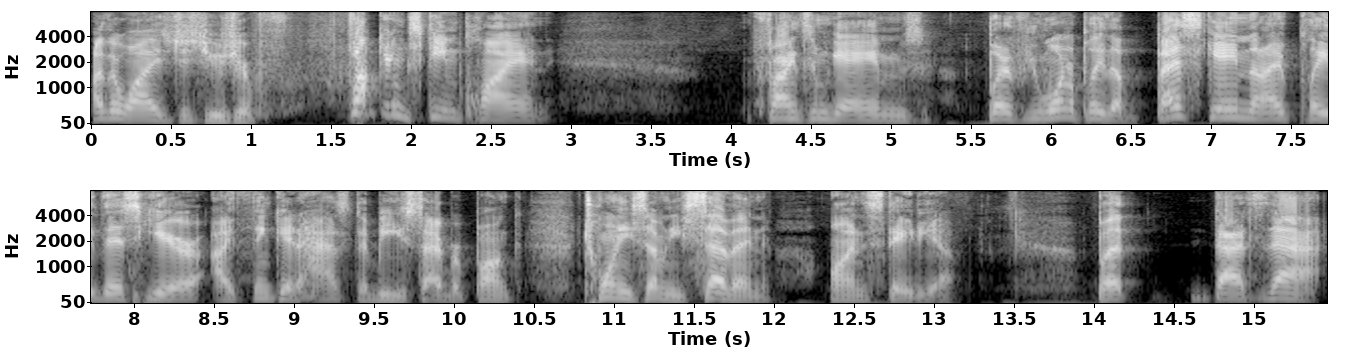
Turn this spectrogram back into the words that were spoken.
Otherwise, just use your fucking Steam client, find some games. But if you want to play the best game that I've played this year, I think it has to be Cyberpunk 2077 on Stadia. But that's that.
